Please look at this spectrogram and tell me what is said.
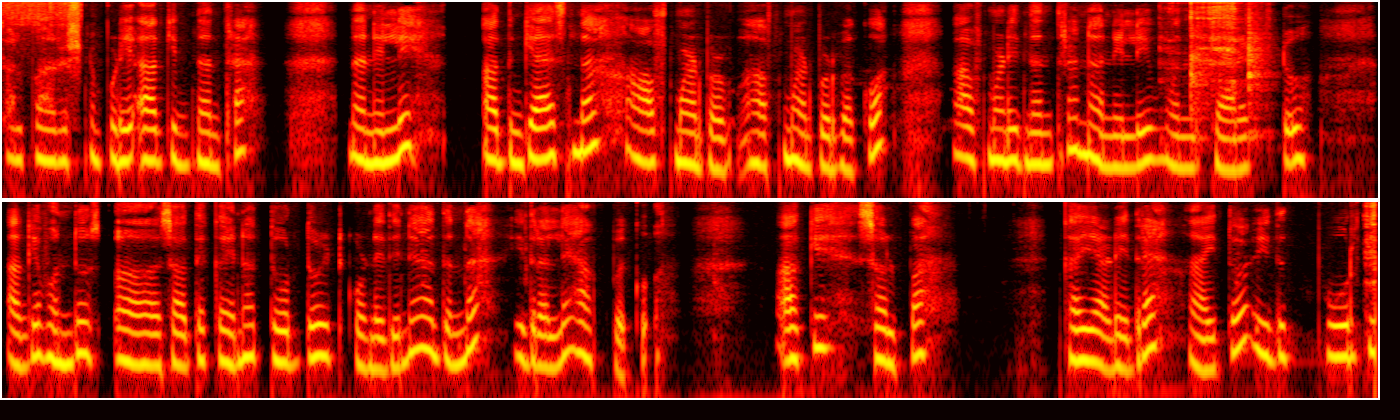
ಸ್ವಲ್ಪ ಅರಿಶಿನ ಪುಡಿ ಹಾಕಿದ ನಂತರ ನಾನಿಲ್ಲಿ ಅದು ಗ್ಯಾಸ್ನ ಆಫ್ ಮಾಡ್ಬ, ಆಫ್ ಮಾಡಿಬಿಡ್ಬೇಕು. ಆಫ್ ಮಾಡಿದ ನಂತರ ನಾನಿಲ್ಲಿ ಒಂದು ಕ್ಯಾರೆಟು ಹಾಗೆ ಒಂದು ಸೌತೆಕಾಯಿನ ತುರಿದು ಇಟ್ಕೊಂಡಿದ್ದೀನಿ. ಅದನ್ನು ಇದರಲ್ಲೇ ಹಾಕಬೇಕು. ಹಾಕಿ ಸ್ವಲ್ಪ ಕೈ ಆಡಿದರೆ ಆಯಿತು. ಇದು ಪೂರ್ತಿ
